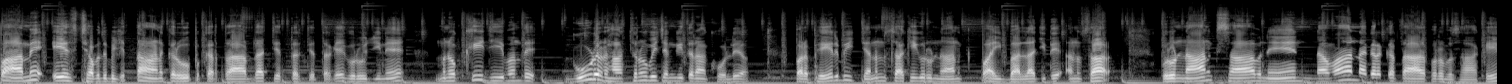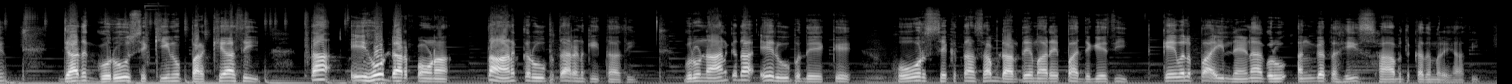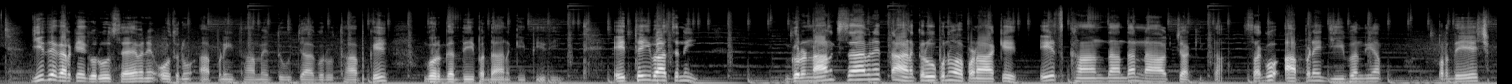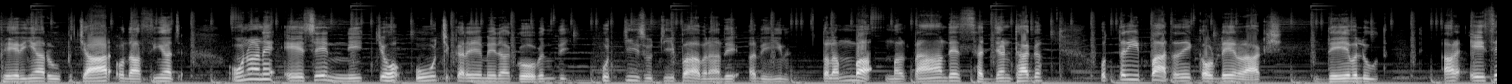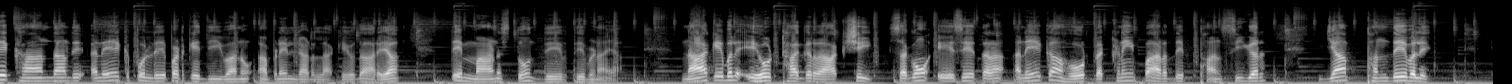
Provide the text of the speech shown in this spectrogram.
ਭਾਵੇਂ ਇਸ ਸ਼ਬਦ ਵਿੱਚ ਧਾਨ ਕਰੂਪ ਕਰਤਾਰ ਦਾ ਚਿੱਤਰ ਚਿੱਤਰ ਕੇ ਗੁਰੂ ਜੀ ਨੇ ਮਨੁੱਖੀ ਜੀਵਨ ਦੇ ਗੂੜ ਰਹੱਸ ਨੂੰ ਵੀ ਚੰਗੀ ਤਰ੍ਹਾਂ ਖੋਲਿਆ ਪਰ ਫਿਰ ਵੀ ਜਨਮ ਸਾਖੀ ਗੁਰੂ ਨਾਨਕ ਭਾਈ ਬਾਲਾ ਜੀ ਦੇ ਅਨੁਸਾਰ ਗੁਰੂ ਨਾਨਕ ਸਾਹਿਬ ਨੇ ਨਵਾਂ ਨਗਰ ਕਰਤਾਰਪੁਰ ਵਸਾ ਕੇ ਜਦ ਗੁਰੂ ਸਿੱਖੀ ਨੂੰ ਪਰਖਿਆ ਸੀ ਤਾਂ ਇਹੋ ਡਰ ਪਾਉਣਾ ਧਾਨਕ ਰੂਪ ਧਾਰਨ ਕੀਤਾ ਸੀ। ਗੁਰੂ ਨਾਨਕ ਦਾ ਇਹ ਰੂਪ ਦੇਖ ਕੇ ਹੋਰ ਸਿੱਖ ਤਾਂ ਸਭ ਡਰਦੇ ਮਾਰੇ ਭੱਜ ਗਏ ਸੀ। ਕੇਵਲ ਭਾਈ ਲੈਣਾ ਗੁਰੂ ਅੰਗਤ ਹੀ ਸਾਬਤ ਕਦਮ ਰਿਹਾ ਸੀ। ਜਿਹਦੇ ਕਰਕੇ ਗੁਰੂ ਸਾਹਿਬ ਨੇ ਉਸ ਨੂੰ ਆਪਣੀ ਥਾਵੇਂ ਦੂਜਾ ਗੁਰੂ ਥਾਪ ਕੇ ਗੁਰਗੱਦੀ ਪ੍ਰਦਾਨ ਕੀਤੀ ਸੀ। ਇੱਥੇ ਹੀ ਬਸ ਨਹੀਂ, ਗੁਰੂ ਨਾਨਕ ਸਾਹਿਬ ਨੇ ਧਾਨਕ ਰੂਪ ਨੂੰ ਅਪਣਾ ਕੇ ਇਸ ਖਾਨਦਾਨ ਦਾ ਨਾਂ ਉੱਚਾ ਕੀਤਾ। ਸਗੋਂ ਆਪਣੇ ਜੀਵਨ ਦੀਆਂ ਪ੍ਰਦੇਸ਼ ਫੇਰੀਆਂ ਰੂਪ ਚਾਰ ਉਦਾਸੀਆਂ 'ਚ ਉਹਨਾਂ ਨੇ ਐਸੇ ਨੀਚੋ ਊਚ ਕਰੇ ਮੇਰਾ ਗੋਬਿੰਦ ਦੀ ਉੱਚੀ ਸੁੱਚੀ ਭਾਵਨਾ ਦੇ ਅਧੀਨ ਤਲੰਬਾ ਮਲਤਾਨ ਦੇ ਸੱਜਣ ਠੱਗ, ਉੱਤਰੀ ਭਾਰਤ ਦੇ ਕੌਡੇ ਰਾਖਸ਼, ਦੇਵਲੂਤ ਔਰ ਇਸੇ ਖਾਨਦਾਨ ਦੇ ਅਨੇਕ ਭੁੱਲੇ ਭਟਕੇ ਜੀਵਾਂ ਨੂੰ ਆਪਣੇ ਲੜ ਲਾ ਕੇ ਉਧਾਰਿਆ ਤੇ ਮਾਨਸ ਤੋਂ ਦੇਵਤੇ ਬਣਾਇਆ। ਨਾ ਕੇਵਲ ਇਹੋ ਠੱਗ ਰਾਖਸ਼ੀ, ਸਗੋਂ ਇਸੇ ਤਰ੍ਹਾਂ ਅਨੇਕਾਂ ਹੋਰ ਦੱਖਣੀ ਭਾਰਤ ਦੇ ਫਾਂਸੀਗਰ ਜਾਂ ਫੰਦੇ ਵਾਲੇ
